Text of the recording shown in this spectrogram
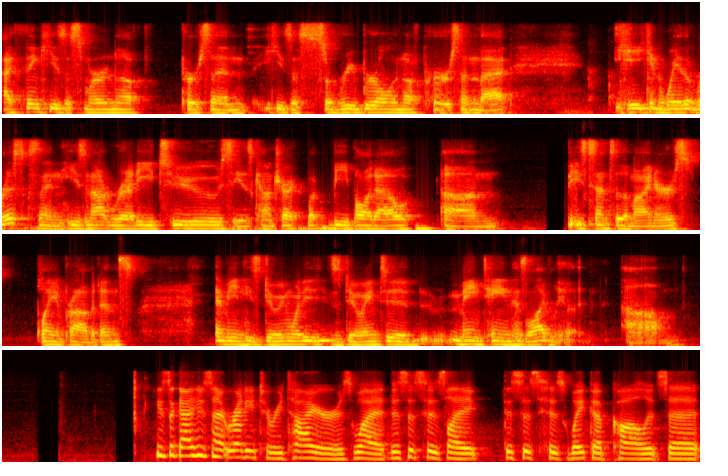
I think he's a smart enough person. He's a cerebral enough person that he can weigh the risks and he's not ready to see his contract be bought out, um, be sent to the minors, play in Providence. I mean, he's doing what he's doing to maintain his livelihood. Um, he's a guy who's not ready to retire is what this is his like this is his wake up call it's a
